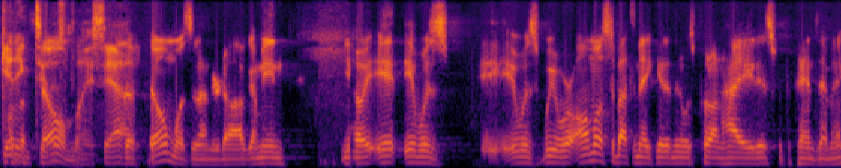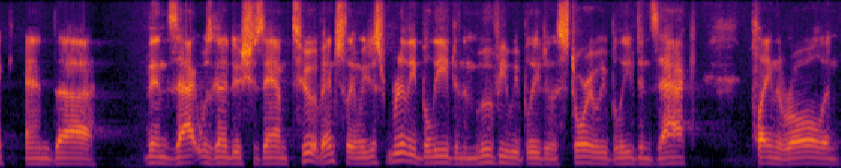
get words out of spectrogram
getting well, to film, this place. Yeah, the film was an underdog. I mean, you know, it it was it was we were almost about to make it, and then it was put on hiatus with the pandemic, and uh, then Zach was going to do Shazam 2 eventually, and we just really believed in the movie, we believed in the story, we believed in Zach playing the role, and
